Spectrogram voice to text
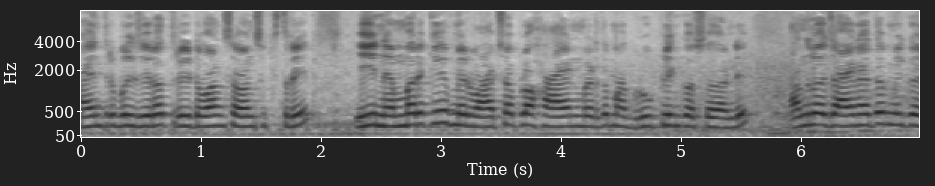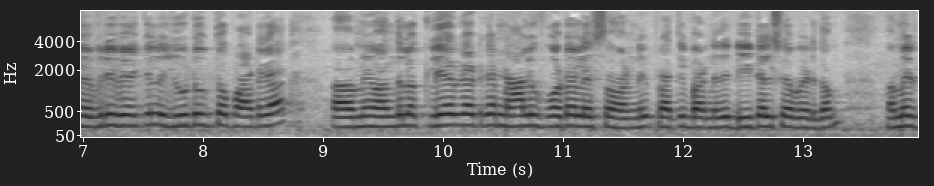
nine triple zero three two one seven six three ఈ నెంబర్కి మీరు వాట్సాప్లో హాయ్ అని పెడితే మా గ్రూప్ లింక్ వస్తుందండి. అందులో జాయిన్ అయితే మీకు ఎవ్రీ వెహికల్ యూట్యూబ్తో పాటుగా మేము అందులో క్లియర్ కట్గా నాలుగు ఫోటోలు ఇస్తామండి. ప్రతి బండిది డీటెయిల్స్గా పెడతాం. మీరు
